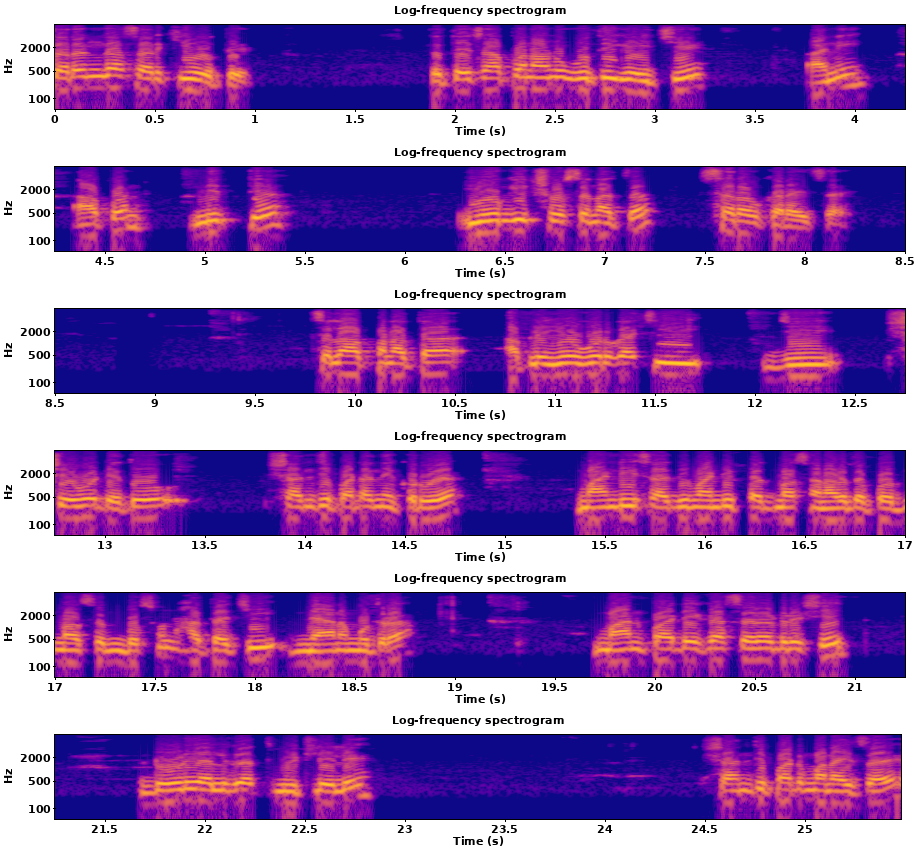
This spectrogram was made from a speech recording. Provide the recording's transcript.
तरंगासारखी होते. तर त्याची आपण अनुभूती घ्यायची आणि आपण नित्य योगिक श्वसनाचा सराव करायचा आहे. चला आपण आता आपल्या योग वर्गाची जी शेवट आहे तो शांतीपाठाने करूया. मांडी साधी मांडी पद्मासनार्थ पद्मासन बसून हाताची ज्ञानमुद्रा. मानपाट एका सरळ रेषेत डोळे अलगत मिटलेले. शांतीपाठ म्हणायचा आहे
